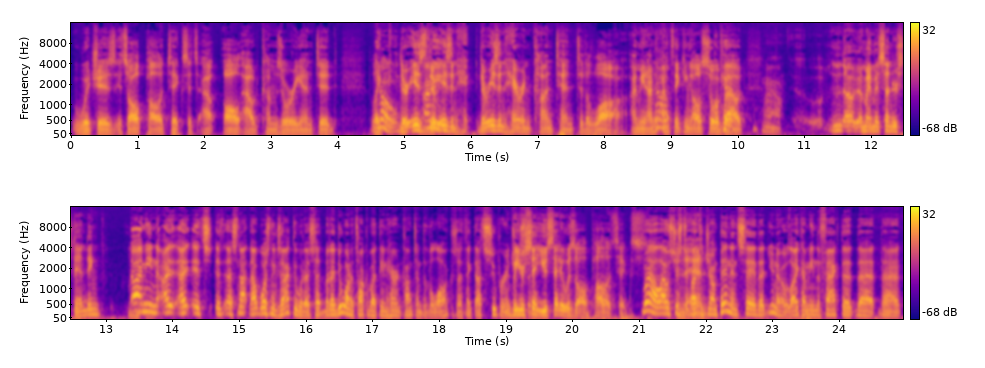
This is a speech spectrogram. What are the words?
which is it's all politics it's out, all outcomes oriented like no, there is I there mean, is in, there is inherent content to the law. I mean, I'm no, I'm thinking also okay. about. Wow. Uh, am I misunderstanding? I mean, I, I it's it, that's not that wasn't exactly what I said, but I do want to talk about the inherent content of the law because I think that's super interesting. But you're saying you said it was all politics. Well, I was just about to jump in and say that you know, like I mean, the fact that that that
